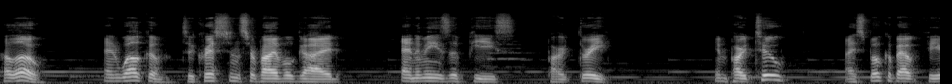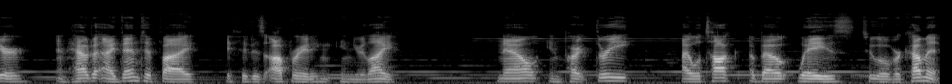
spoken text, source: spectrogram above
Hello, and welcome to Christian Survival Guide Enemies of Peace Part 3. In Part 2, I spoke about fear and how to identify if it is operating in your life. Now, in Part 3, I will talk about ways to overcome it.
